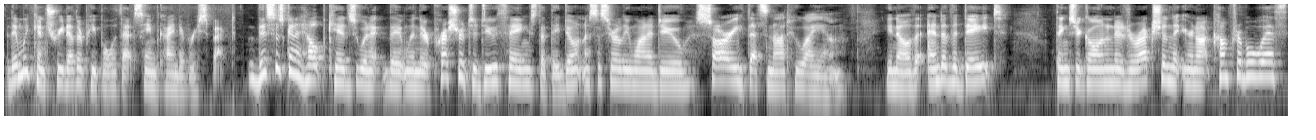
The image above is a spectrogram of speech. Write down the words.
Then we can treat other people with that same kind of respect. This is going to help kids when, it, they, when they're pressured to do things that they don't necessarily want to do. Sorry, that's not who I am. You know, the end of the date, things are going in a direction that you're not comfortable with,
